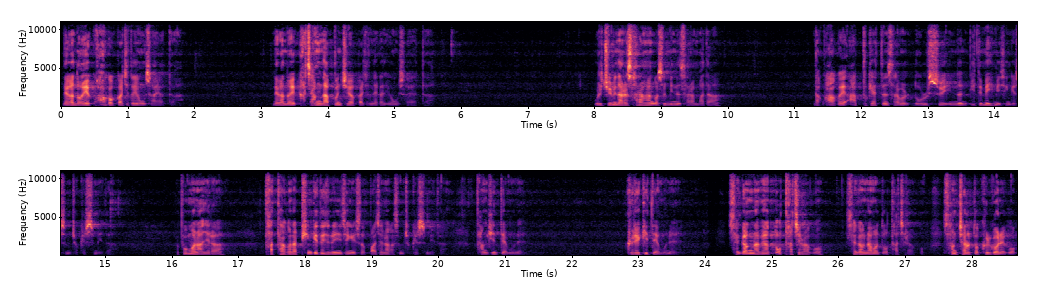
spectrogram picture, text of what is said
내가 너의 과거까지도 용서하였다. 내가 너의 가장 나쁜 죄악까지도 내가 용서하였다. 우리 주님이 나를 사랑한 것을 믿는 사람마다 나 과거에 아프게 했던 사람을 놓을 수 있는 믿음의 힘이 생겼으면 좋겠습니다. 뿐만 아니라 탓하거나 핑계대지는 인생에서 빠져나갔으면 좋겠습니다. 당신 때문에. 그랬기 때문에 생각나면 또 탓을 하고 생각나면 또 탓을 하고 상처를 또 긁어내고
